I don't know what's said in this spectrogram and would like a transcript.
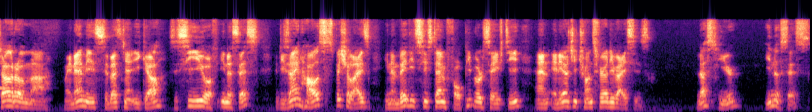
Ciao Roma! My name is Sebastian Icard, the CEO of Innocess, a design house specialized in embedded systems for people safety and energy transfer devices. Last year, Innocess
